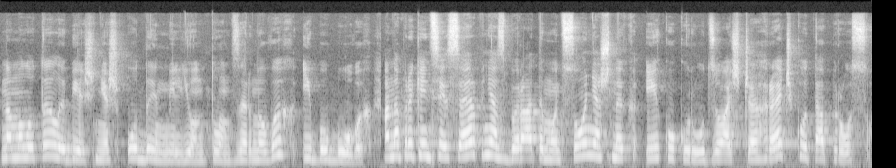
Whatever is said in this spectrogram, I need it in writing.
Намолотили більш ніж 1 мільйон тонн зернових і бобових. А наприкінці серпня збиратимуть соняшник і кукурудзу, а ще гречку та просо.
